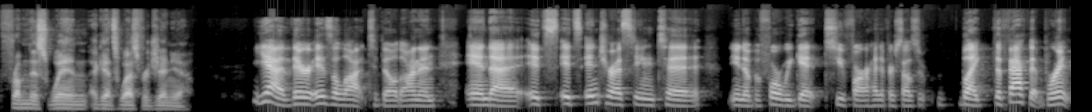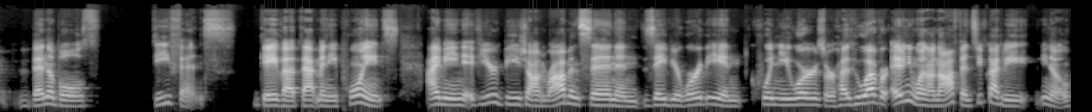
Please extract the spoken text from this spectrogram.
from this win against West Virginia. Yeah, there is a lot to build on, and and uh, it's it's interesting to you know before we get too far ahead of ourselves, like the fact that Brent Venables' defense gave up that many points. I mean, if you're Bijan Robinson and Xavier Worthy and Quinn Ewers or whoever, anyone on offense, you've got to be you know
